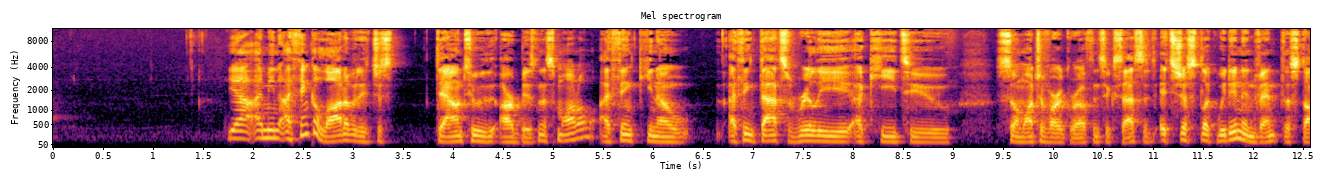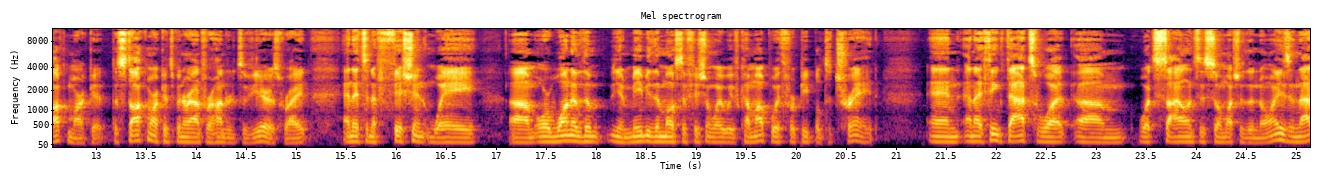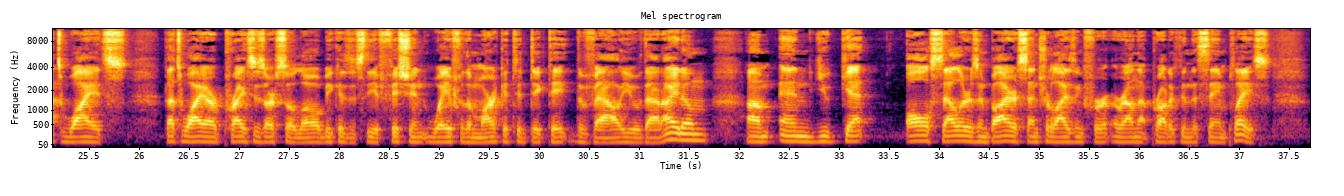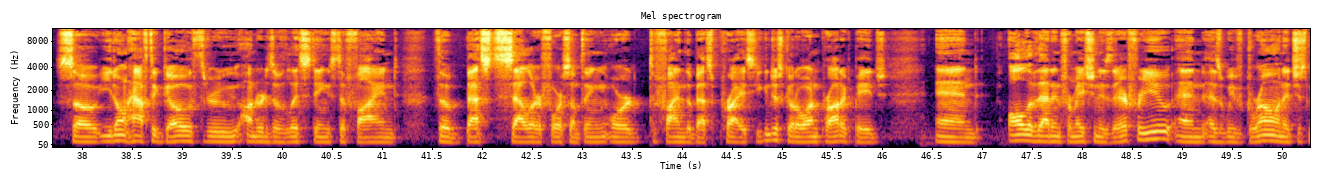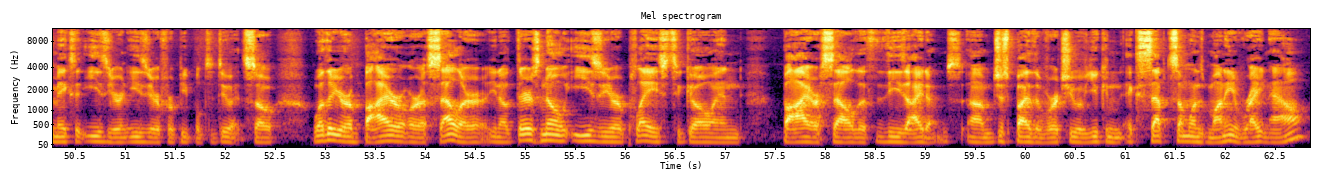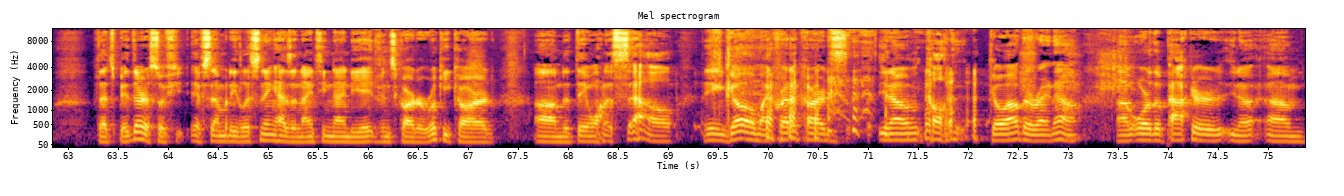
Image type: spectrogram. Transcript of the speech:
Yeah, I mean, I think a lot of it is just down to our business model. I think, you know, I think that's really a key to so much of our growth and success. It's just look, we didn't invent the stock market. The stock market's been around for hundreds of years, right? And it's an efficient way um, or one of the you know maybe the most efficient way we've come up with for people to trade. And and I think that's what um, what silences so much of the noise, and that's why it's that's why our prices are so low because it's the efficient way for the market to dictate the value of that item, um, and you get all sellers and buyers centralizing for around that product in the same place. So you don't have to go through hundreds of listings to find the best seller for something or to find the best price. You can just go to one product page and all of that information is there for you and as we've grown it just makes it easier and easier for people to do it so whether you're a buyer or a seller you know there's no easier place to go and buy or sell the, these items um, just by the virtue of you can accept someone's money right now that's bid there. So if, if somebody listening has a 1998 Vince Carter rookie card um, that they want to sell, they can go. My credit cards, you know, go out there right now, um, or the Packer, you know, um,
